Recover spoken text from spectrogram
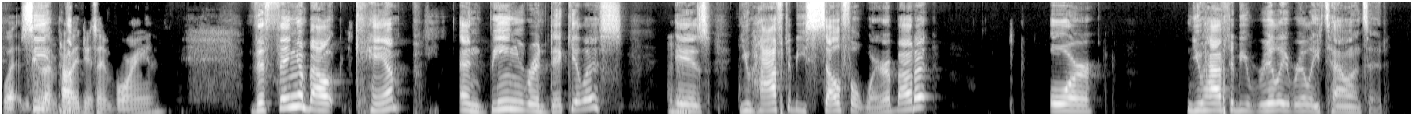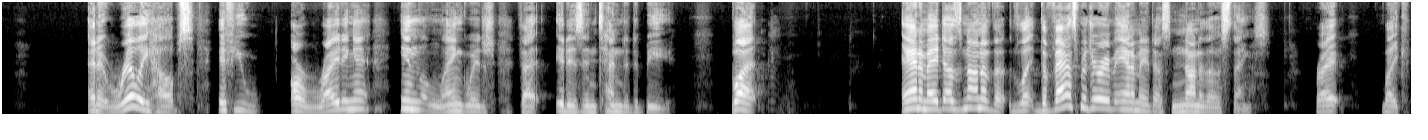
What because See, I'm the- probably doing something boring. The thing about camp and being ridiculous Mhm. is you have to be self aware about it, or you have to be really, really talented. And it really helps if you are writing it in the language that it is intended to be. But anime does none of the like, the vast majority of anime does none of those things, right? Like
